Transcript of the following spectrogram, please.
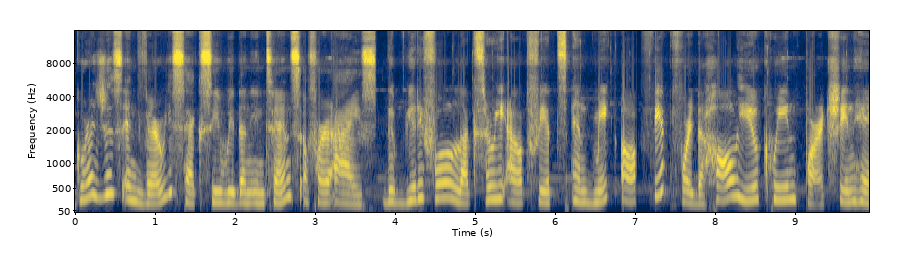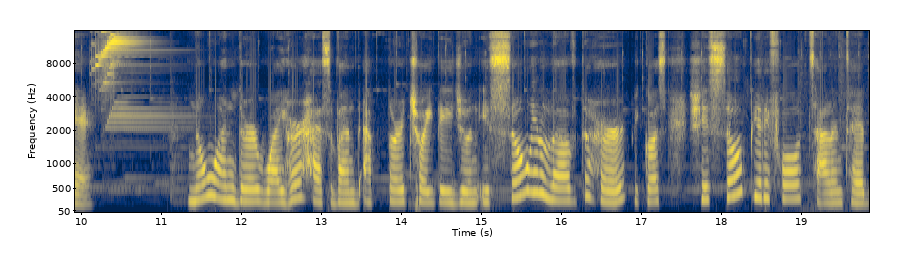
gorgeous, and very sexy with an intense of her eyes. The beautiful luxury outfits and makeup fit for the Hallyu Queen Park Shin-hye. No wonder why her husband, actor Choi Tae-joon, is so in love to her because she's so beautiful, talented,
